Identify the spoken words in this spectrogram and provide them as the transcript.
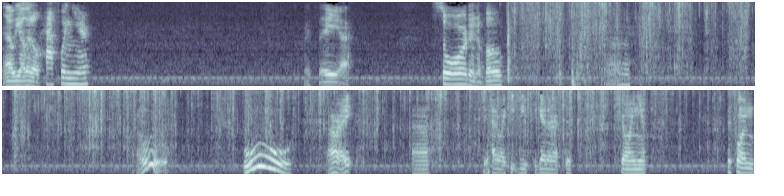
Uh, we got a little halfling here with a uh, sword and a bow. Uh, ooh. Ooh! Alright. Uh, see, how do I keep these together after showing you? This one,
